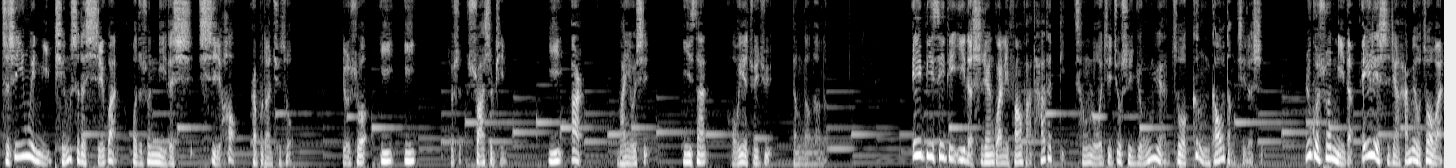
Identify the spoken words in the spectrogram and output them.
只是因为你平时的习惯或者说你的喜喜好而不断去做。比如说一一就是刷视频，一二玩游戏，一三熬夜追剧等等等等。A B C D E 的时间管理方法，它的底层逻辑就是永远做更高等级的事。如果说你的 A 类事件还没有做完，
